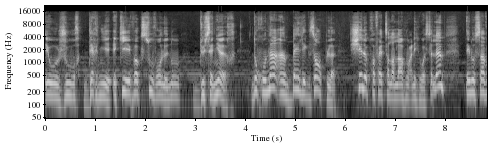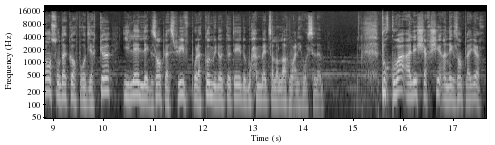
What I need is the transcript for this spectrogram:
et au jour dernier et qui évoque souvent le nom du Seigneur. Donc on a un bel exemple chez le prophète sallallahu alayhi wa et nos savants sont d'accord pour dire que il est l'exemple à suivre pour la communauté de Muhammad sallallahu alayhi wa. Pourquoi aller chercher un exemple ailleurs?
